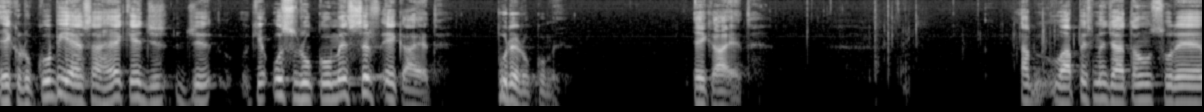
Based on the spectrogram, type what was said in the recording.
ایک رکو بھی ایسا ہے کہ کہ اس رکو میں صرف ایک آیت ہے، پورے رکو میں ایک آیت ہے۔ اب واپس میں جاتا ہوں سورہ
